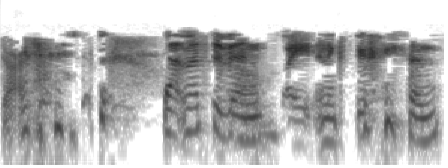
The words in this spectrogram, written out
dark. that must have been um, quite an experience.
